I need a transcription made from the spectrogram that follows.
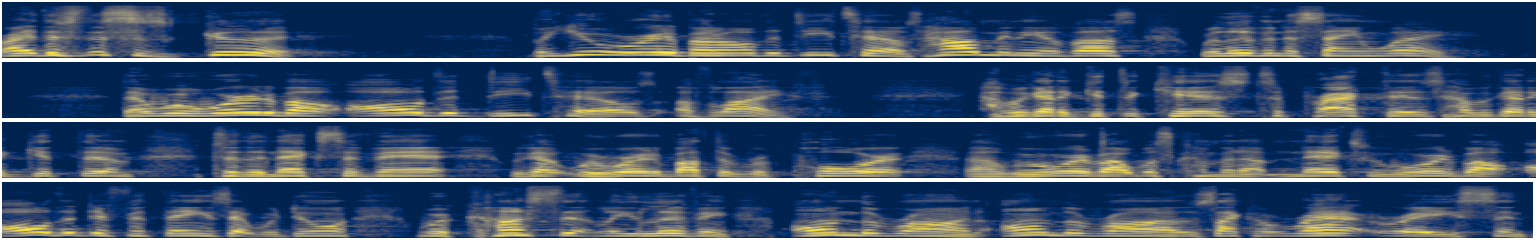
right? This, this is good. But you were worried about all the details. How many of us were living the same way? That we're worried about all the details of life how we got to get the kids to practice, how we got to get them to the next event. We got, we're worried about the report. Uh, we're worried about what's coming up next. We're worried about all the different things that we're doing. We're constantly living on the run, on the run. It's like a rat race. And,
